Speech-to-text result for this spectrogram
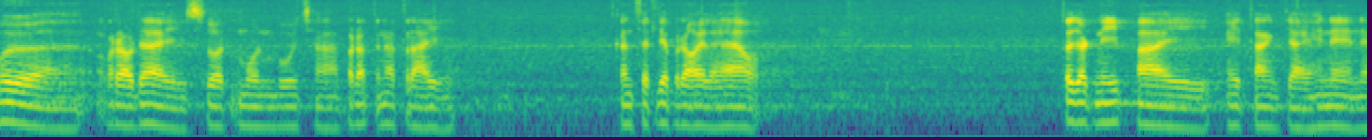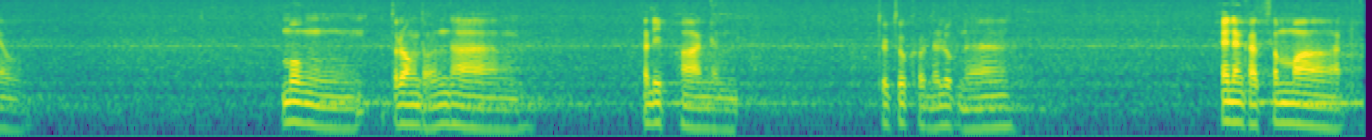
เมื่อเราได้สวดมนต์บูชาพระรัตนตรัย กันเสร็จเรียบร้อยแล้วต่อจากนี้ไปให้ตั้งใจให้แน่แน่ว มุ่งตรงต่อทางพระนิพพานกัน ทุกๆคนนะลูกนะ ให้นั่งขัดสมาธิ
